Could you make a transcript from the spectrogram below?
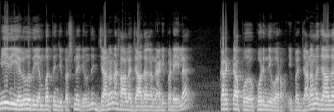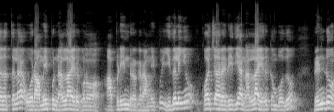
மீதி எழுபது எண்பத்தஞ்சு பர்சன்டேஜ் வந்து ஜனனகால ஜாதகன் அடிப்படையில் கரெக்டாக பொ பொருந்தி வரும். இப்போ ஜனன ஜாதகத்தில் ஒரு அமைப்பு நல்லா இருக்கணும் அப்படின்ற அமைப்பு இதுலேயும் கோச்சார ரீதியாக நல்லா இருக்கும்போதும் ரெண்டும்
